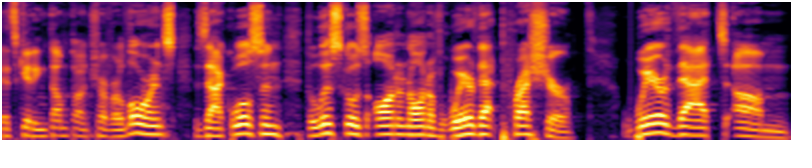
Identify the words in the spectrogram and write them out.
It's getting dumped on Trevor Lawrence, Zach Wilson. The list goes on and on of where that pressure, where that, um,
